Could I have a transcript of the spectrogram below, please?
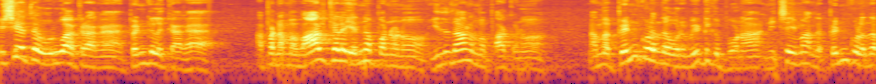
விஷயத்தை உருவாக்குறாங்க பெண்களுக்காக. அப்போ நம்ம வாழ்க்கையில் என்ன பண்ணணும்? இதுதான் நம்ம பார்க்கணும். நம்ம பெண் குழந்தை ஒரு வீட்டுக்கு போனால் நிச்சயமாக அந்த பெண் குழந்தை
